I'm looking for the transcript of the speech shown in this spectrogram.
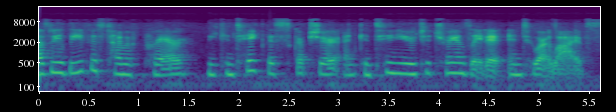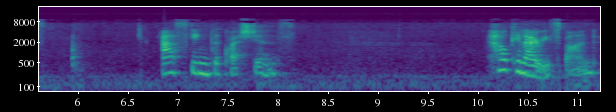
As we leave this time of prayer, we can take this scripture and continue to translate it into our lives, asking the questions How can I respond?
